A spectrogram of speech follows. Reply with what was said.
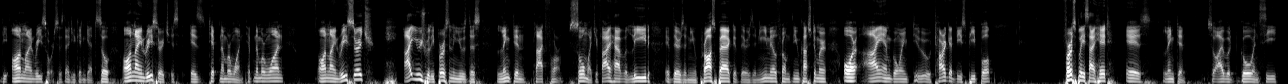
the online resources that you can get. So online research is is tip number 1. Tip number 1, online research. I usually personally use this LinkedIn platform so much. If I have a lead, if there's a new prospect, if there's an email from new customer, or I am going to target these people, first place I hit is LinkedIn. So I would go and see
